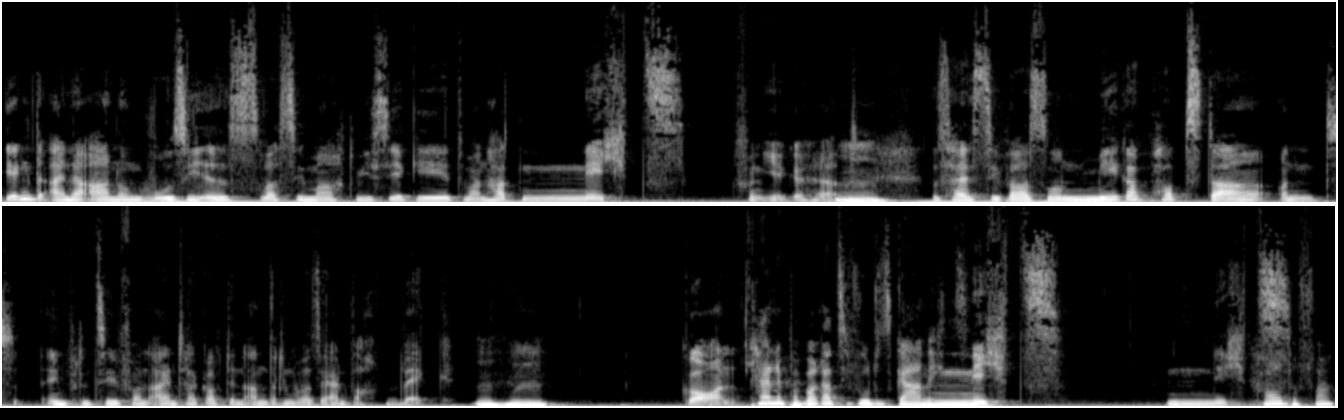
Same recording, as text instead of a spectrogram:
irgendeine Ahnung, wo sie ist, was sie macht, wie es ihr geht. Man hat nichts von ihr gehört. Mhm. Das heißt, sie war so ein mega Popstar und im Prinzip von einem Tag auf den anderen war sie einfach weg. Mhm. Gone. Keine Paparazzi-Fotos, gar nichts. Nichts. Nichts. How the fuck?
